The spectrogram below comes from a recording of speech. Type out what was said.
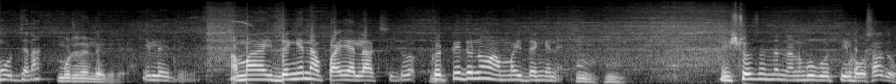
ಮೂರು ಜನ. ಮೂರು ಜನ ಇಲ್ಲೇ ಇದ್ದೀರಿ? ಇಲ್ಲೇ ಇದ್ದೀವಿ. ಅಮ್ಮ ಇದ್ದಂಗೆ ನಾವು ಪಾಯ ಎಲ್ಲ ಹಾಕ್ಸಿದ್ದು. ಕಟ್ಟಿದ್ದು ಅಮ್ಮ ಇದ್ದಂಗೆ ಹ್ಞೂ ಹ್ಞೂ ಇಷ್ಟೊಂದು ನನಗೂ ಗೊತ್ತಿಲ್ಲ. ಹೊಸದು?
